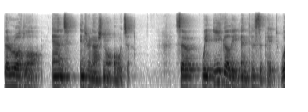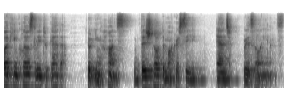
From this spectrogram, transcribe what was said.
the rule of law, and international order. So we eagerly anticipate working closely together to enhance digital democracy and resilience.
